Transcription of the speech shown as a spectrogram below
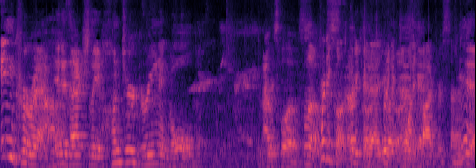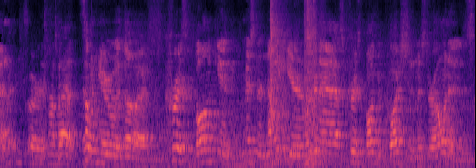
Incorrect. It is actually hunter green and gold. Pretty close. Close. Pretty close. Pretty close. Yeah, you're pretty like 25%. Yeah. Or not bad. Someone here with uh, Chris Bunk and Mr. Knight here, and we're going to ask Chris Bunk a question. Mr. Owen is.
